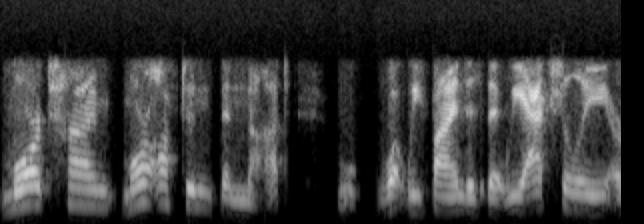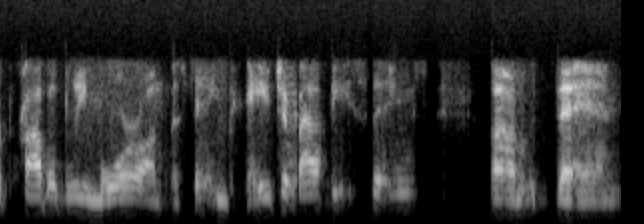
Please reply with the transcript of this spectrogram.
more time, more often than not, what we find is that we actually are probably more on the same page about these things um, than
